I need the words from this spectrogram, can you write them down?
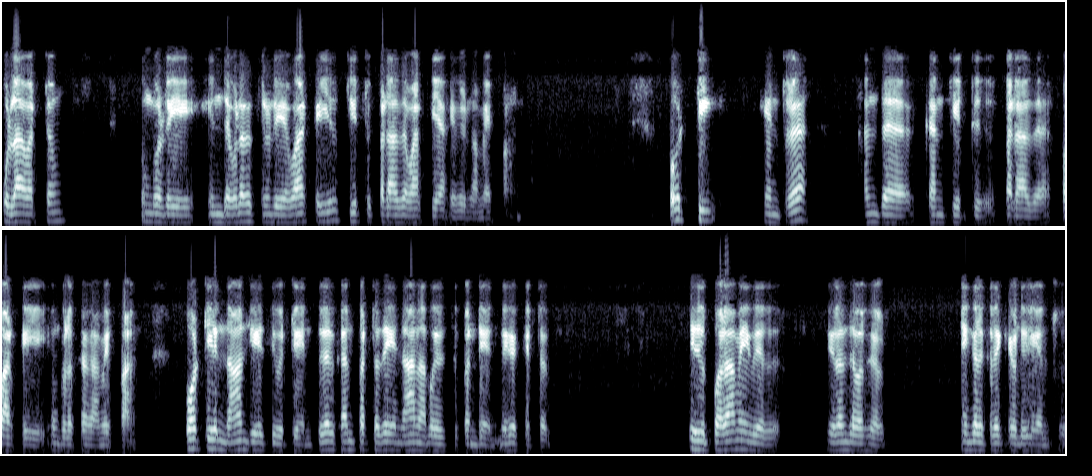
உலாவட்டும். உங்களுடைய இந்த உலகத்தினுடைய வாழ்க்கையில் தீட்டுப்படாத வாழ்க்கையாக அமைப்பான் போட்டி என்ற அந்த கண் தீட்டுப்படாத வாழ்க்கையை உங்களுக்காக அமைப்பான் போட்டியில் நான் ஜெயித்து விட்டேன் பிறர் கண்பட்டதை நான் அபகரித்துக் கொண்டேன் மிக கெட்டது. இது பொறாமை வேறு இறந்தவர்கள் எங்களுக்கு கிடைக்கவில்லை என்று.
